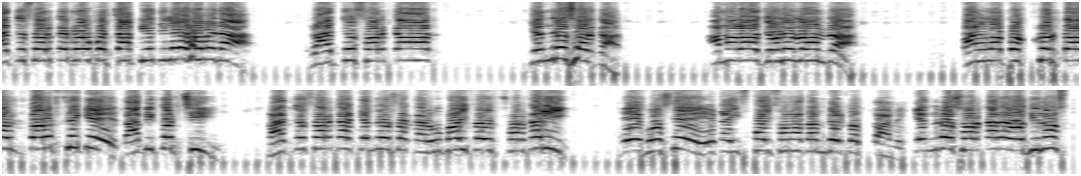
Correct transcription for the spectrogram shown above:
রাজ্য সরকারের উপর চাপিয়ে হবে না, রাজ্য সরকার, কেন্দ্র সরকার, আমরা জনগণরা বাংলা পক্ষর তরফ থেকে দাবি করছি, রাজ্য সরকার, কেন্দ্র সরকার, উভয় সরকারই এ বসে এটা স্থায়ী সমাধান বের করতে হবে। কেন্দ্র সরকারের অধীনস্থ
